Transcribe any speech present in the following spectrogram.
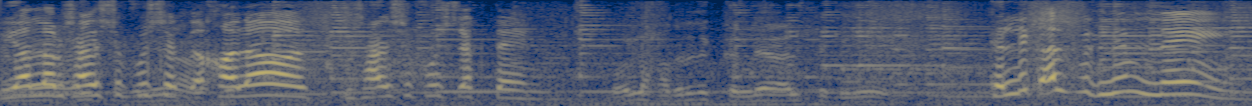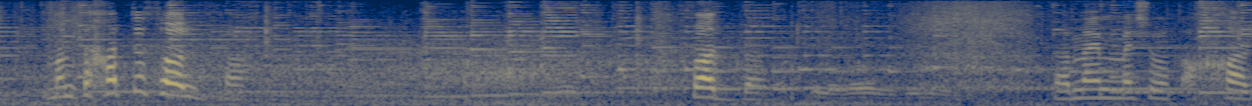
يلا مش عايز أشوف وشك خلاص مش عايز أشوف وشك تاني. بقول لحضرتك كان ليا 1000 جنيه. كان ليك 1000 جنيه منين؟ ما أنت خدت سلفة اتفضل. تمام ماشي ما تأخرش.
